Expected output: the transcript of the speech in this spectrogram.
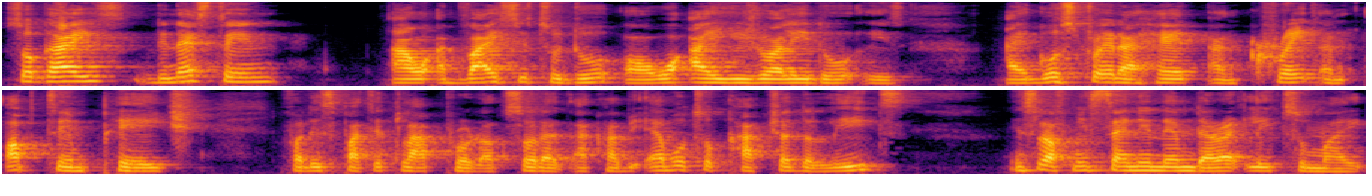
So guys, the next thing I will advise you to do, or what I usually do is I go straight ahead and create an opt-in page for this particular product so that I can be able to capture the leads. Instead of me sending them directly to my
